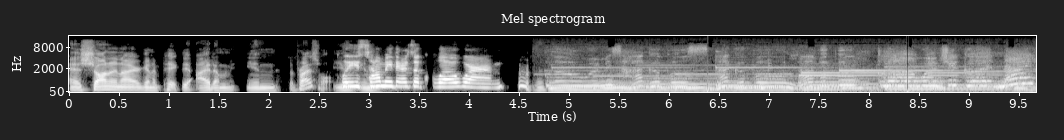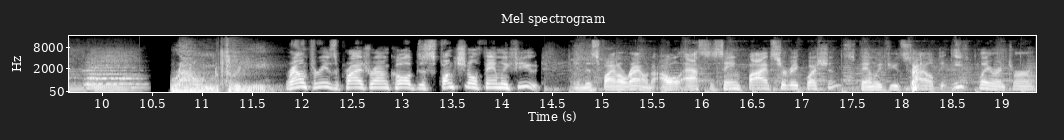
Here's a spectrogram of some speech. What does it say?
As Sean and I are going to pick the item in the prize vault. You- Please in- tell me there's a glowworm. Glowworm is huggable, snuggable, lovable. Glowworm's your good night friend. Round three. Round three is a prize round called Dysfunctional Family Feud. In this final round, I will ask the same five survey questions, Family Feud style, to each player in turn,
